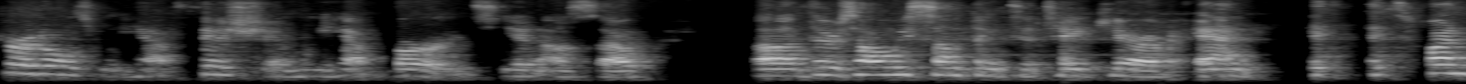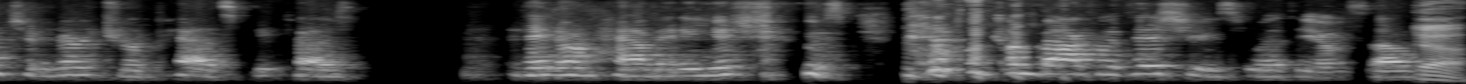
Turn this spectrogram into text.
turtles, we have fish, and we have birds, you know. So uh, there's always something to take care of. And it, it's fun to nurture pets because they don't have any issues. they don't come back with issues with you. So Yeah,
